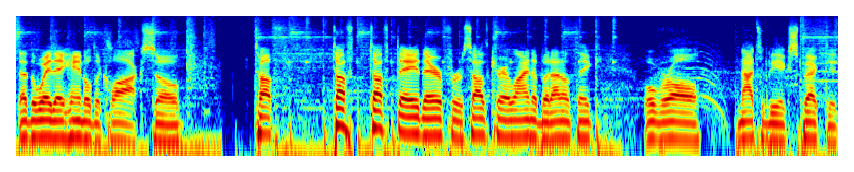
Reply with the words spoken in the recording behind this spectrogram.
that the way they handled the clock. So tough, tough, tough day there for South Carolina, but I don't think overall not to be expected.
